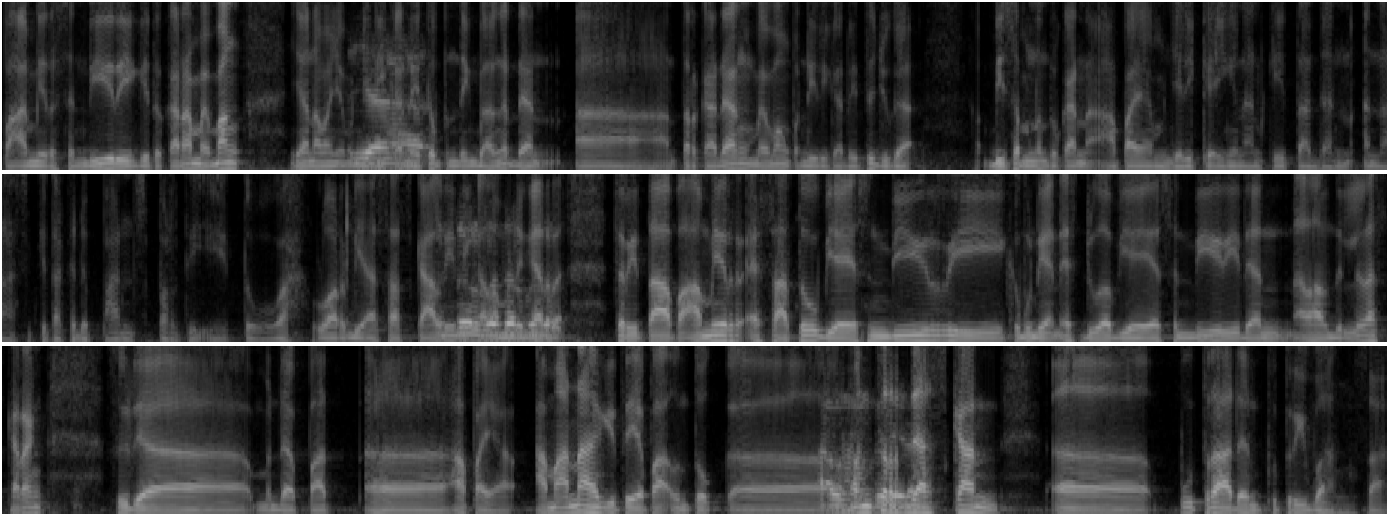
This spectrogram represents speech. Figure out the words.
Pak Amir sendiri gitu karena memang yang namanya pendidikan ya. itu penting penting banget dan uh, terkadang memang pendidikan itu juga bisa menentukan apa yang menjadi keinginan kita dan nasib kita ke depan seperti itu. Wah, luar biasa sekali betul, nih kalau betul, mendengar betul. cerita Pak Amir S1 biaya sendiri, kemudian S2 biaya sendiri dan alhamdulillah sekarang sudah mendapat uh, apa ya amanah gitu ya Pak untuk uh, mencerdaskan uh, putra dan putri bangsa.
